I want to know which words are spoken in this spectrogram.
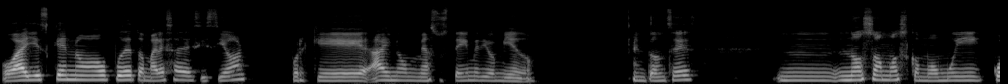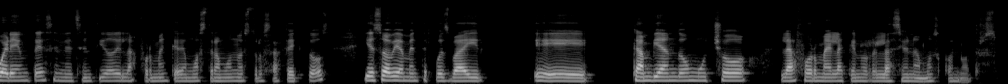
O, ay, es que no pude tomar esa decisión porque, ay, no, me asusté y me dio miedo. Entonces, mm, no somos como muy coherentes en el sentido de la forma en que demostramos nuestros afectos y eso obviamente pues va a ir eh, cambiando mucho la forma en la que nos relacionamos con otros.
